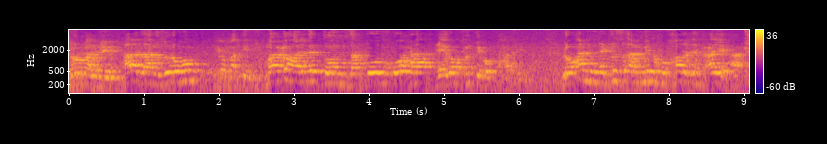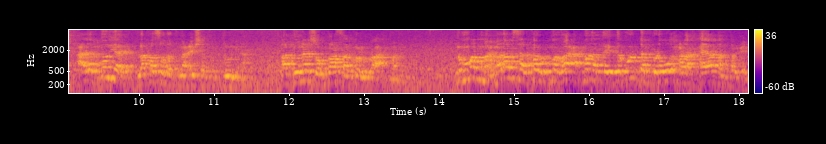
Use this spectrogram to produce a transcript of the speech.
شرب الهيم هذا نزلهم يوم الدين. ما عها لتون زقوم وحرا عيرو انتبه تحرين لو أن جزءا منه خرجت عليها على الدنيا لفسدت معيشة الدنيا. الدنيا سوقا سالكل الرحمن لما ما نفس الفرق ما راح من. اللي يدبر دبر وحرا حياة طبيعية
